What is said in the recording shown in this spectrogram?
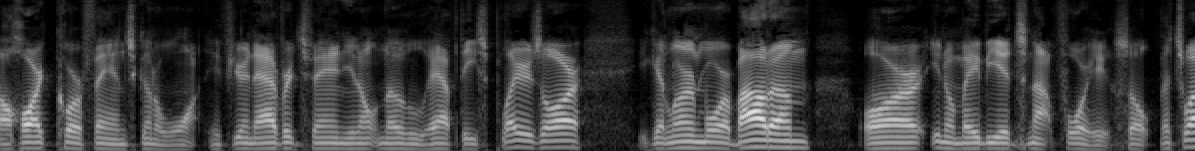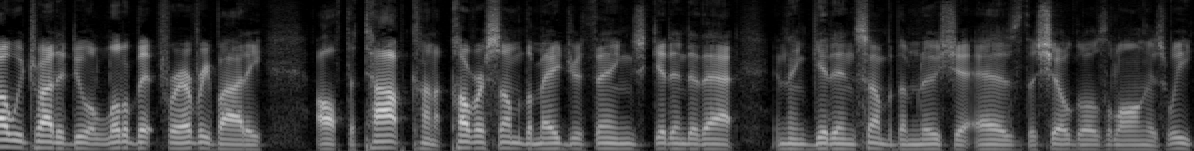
a hardcore fan's going to want. If you're an average fan, you don't know who half these players are you can learn more about them, or you know maybe it's not for you. So that's why we try to do a little bit for everybody off the top, kind of cover some of the major things, get into that, and then get in some of the minutia as the show goes along. As we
